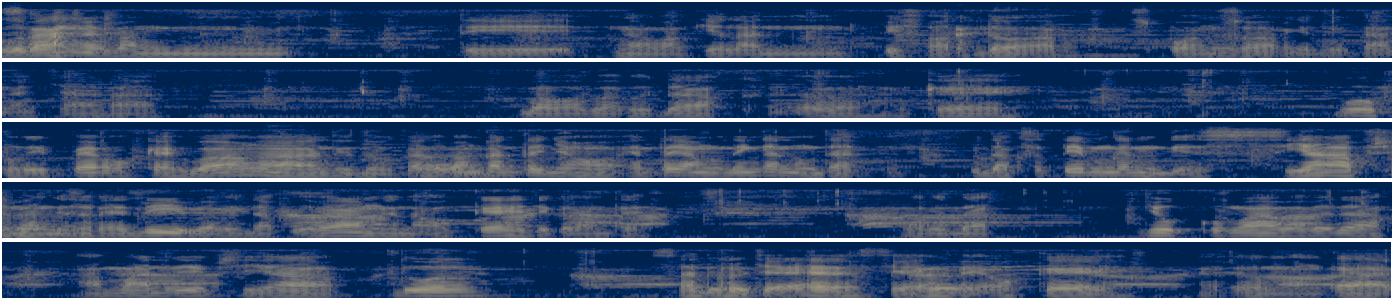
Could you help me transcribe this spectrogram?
kurang emang di ngawakilan pis outdoor sponsor gitu kan acara bawa barudak eh oke Gue prepare oke banget gitu. Kan. Bang kan tanya ente yang penting kan udah udah setim kan guys. Siap senang guys ready. Baru udah kurang nah oke cek orang teh. Baru udah juk kumaha baru udah aman rip. Siap. Dul. Sadul CS ya teh oke. Ayo mangkat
